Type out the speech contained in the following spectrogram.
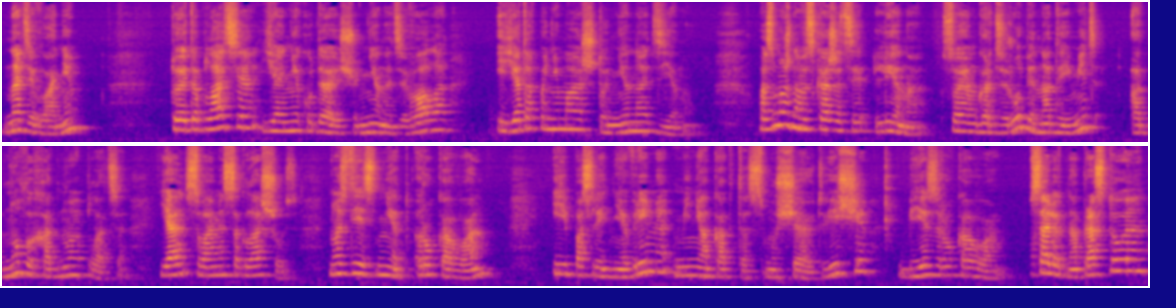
на диване, то это платье я никуда еще не надевала, и я так понимаю, что не надену. Возможно, вы скажете, Лена, в своем гардеробе надо иметь одно выходное платье. Я с вами соглашусь. Но здесь нет рукава, и последнее время меня как-то смущают вещи без рукава. Абсолютно простое.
